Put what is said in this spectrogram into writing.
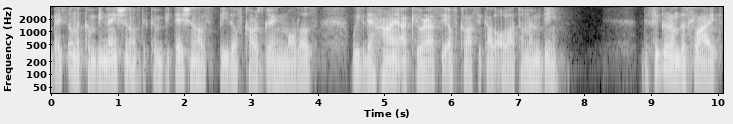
based on a combination of the computational speed of coarse-grained models with the high accuracy of classical all-atom MD. The figure on the slide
